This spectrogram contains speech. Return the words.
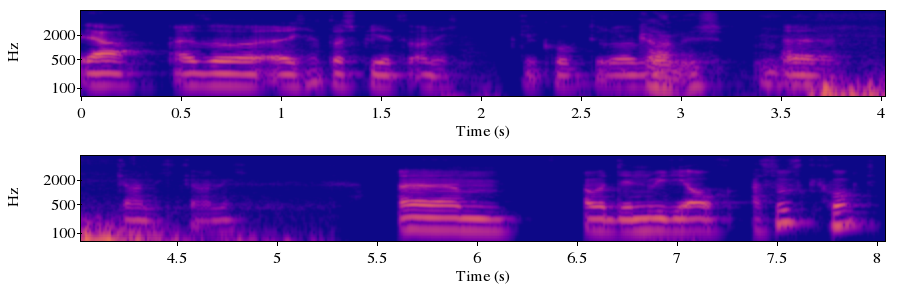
Ja, also äh, ich habe das Spiel jetzt auch nicht geguckt oder so. Gar nicht. Äh, gar nicht, gar nicht. Ähm, aber den Video auch. Hast du es geguckt?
